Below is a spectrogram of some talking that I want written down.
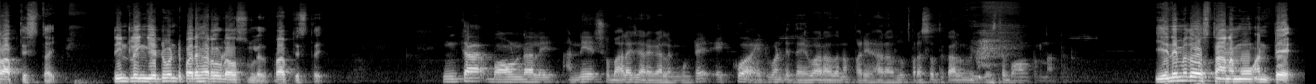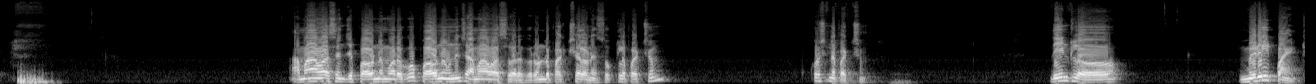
ప్రాప్తిస్తాయి. దీంట్లో ఇంకెటువంటి పరిహారాలు కూడా అవసరం లేదు. ప్రాప్తిస్తాయి. ఇంకా బాగుండాలి అన్ని శుభాలే జరగాలనుకుంటే ఎక్కువ ఎటువంటి దైవారాధన పరిహారాలు ప్రస్తుత కాలం మీరు చేస్తే బాగుంటుంది అంటారు ఎనిమిదవ స్థానము అంటే అమావాస్య నుంచి పౌర్ణమి వరకు పౌర్ణమి నుంచి అమావాస్య వరకు రెండు పక్షాలు ఉన్నాయి. శుక్లపక్షం కృష్ణపక్షం. దీంట్లో మిడిల్ పాయింట్.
